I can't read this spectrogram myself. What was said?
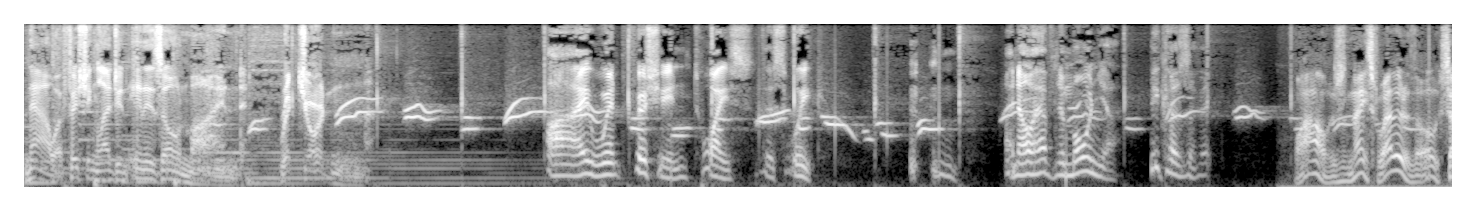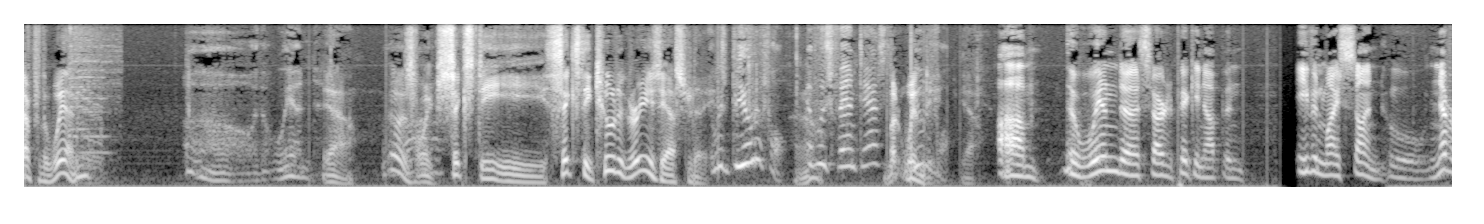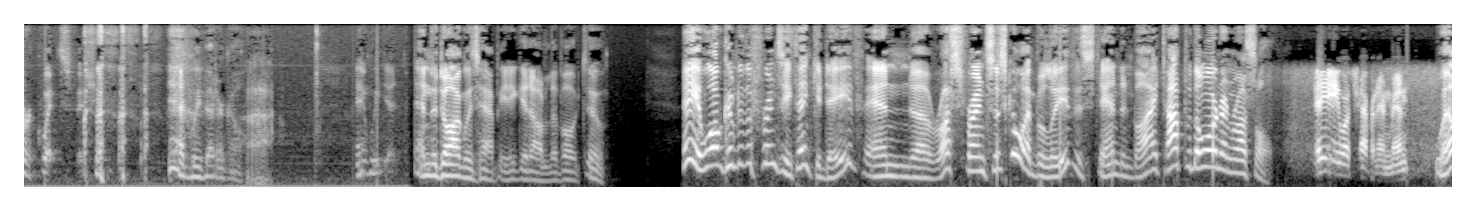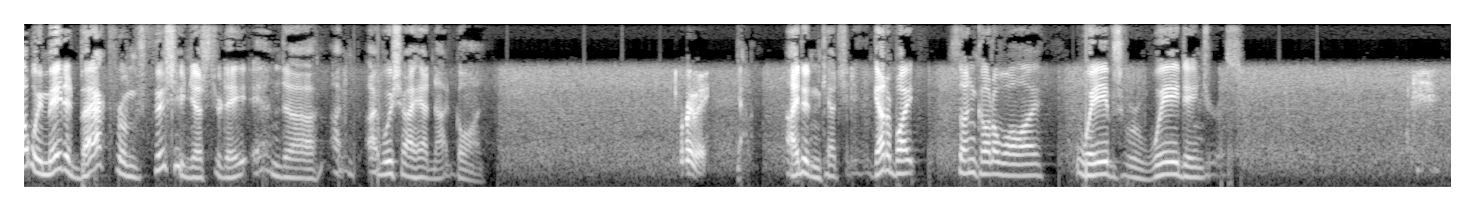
Now a fishing legend in his own mind, Rik Jordan. I went fishing twice this week. I now have pneumonia because of it. Wow, it was nice weather though, except for the wind. Oh, the wind. Yeah. It was like 60, 62 degrees yesterday. It was beautiful. It was fantastic. But windy. Beautiful. Yeah. Um, the wind uh, started picking up, and even my son, who never quits fishing, Dad, we better go. And we did. And the dog was happy to get out of the boat, too. Hey, welcome to the Frenzy. Thank you, Dave. And uh, Russ Francisco, I believe, is standing by. Top of the morning, Russell. Hey, what's happening, man? Well, we made it back from fishing yesterday, and uh, I, I wish I had not gone. Really? Yeah, I didn't catch anything. Got a bite. Son caught a walleye. Waves were way dangerous.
